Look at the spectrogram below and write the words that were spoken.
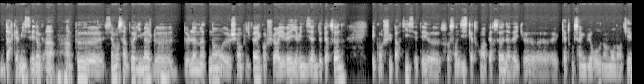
d'Arcamis. Et donc un, un peu, euh, c'est un peu à l'image de, de là maintenant euh, chez Amplify. Quand je suis arrivé, il y avait une dizaine de personnes. Et quand je suis parti, c'était euh, 70-80 personnes avec euh, quatre ou cinq bureaux dans le monde entier.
